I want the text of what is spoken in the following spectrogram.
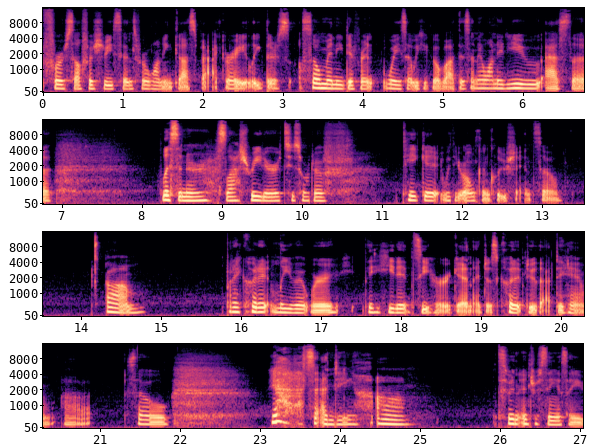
for selfish reasons for wanting Gus back, right? Like there's so many different ways that we could go about this, and I wanted you as the listener slash reader to sort of take it with your own conclusion. So, um, but I couldn't leave it where he, he didn't see her again. I just couldn't do that to him. Uh, so, yeah, that's the ending. Um, it's been interesting as I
